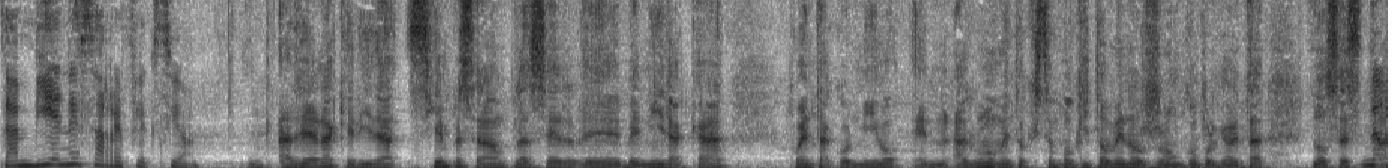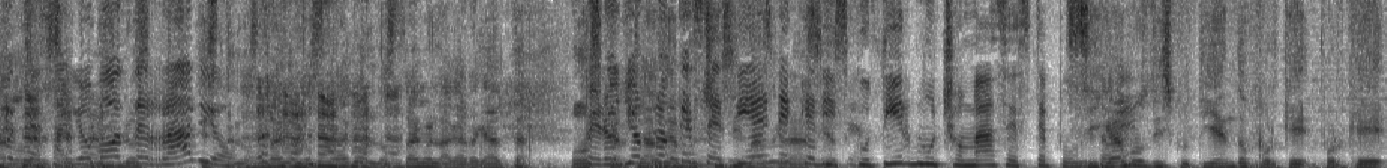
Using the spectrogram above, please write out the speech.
también esa reflexión. Adriana, querida, siempre será un placer eh, venir acá cuenta conmigo en algún momento que esté un poquito menos ronco, porque ahorita los estragos... No, te salió voz de radio. Los, traigo, los, traigo, los, traigo, en la garganta. Pero yo creo que se tiene que discutir mucho más este punto. Sigamos ¿eh? discutiendo porque, porque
